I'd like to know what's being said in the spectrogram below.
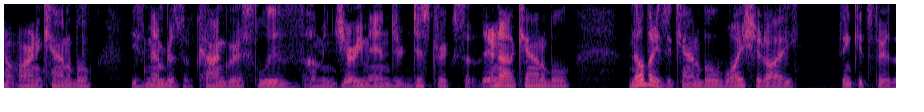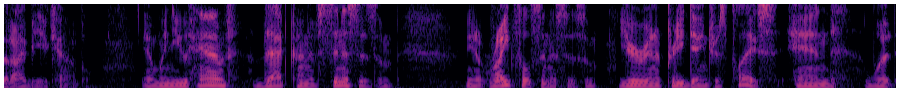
know, aren't accountable? These members of Congress live um, in gerrymandered districts, so they're not accountable. Nobody's accountable. Why should I think it's fair that I be accountable? And when you have that kind of cynicism, you know, rightful cynicism, you're in a pretty dangerous place. And what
